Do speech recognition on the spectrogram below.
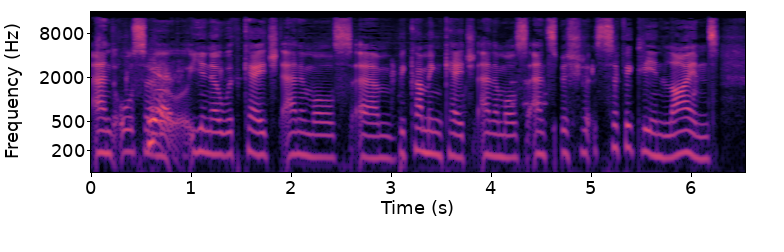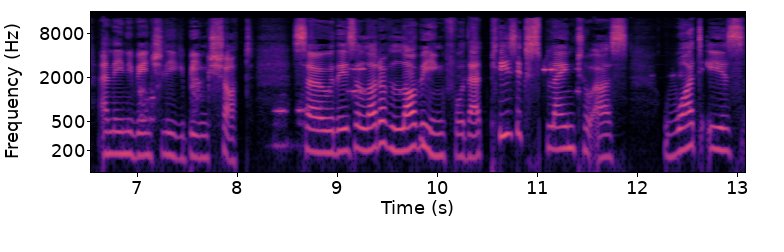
and also Yes. you know with caged animals um, becoming caged animals, and specifically in lions, and then eventually being shot. So there's a lot of lobbying for that. Please explain to us what is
